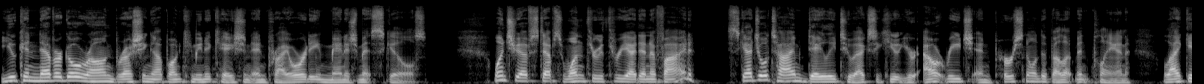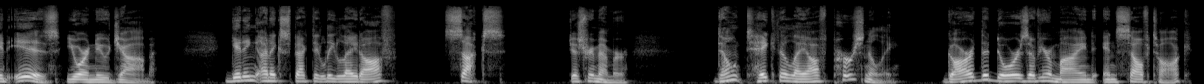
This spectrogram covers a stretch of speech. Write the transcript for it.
you can never go wrong brushing up on communication and priority management skills. Once you have steps one through three identified, schedule time daily to execute your outreach and personal development plan like it is your new job. Getting unexpectedly laid off sucks. Just remember don't take the layoff personally. Guard the doors of your mind and self talk,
